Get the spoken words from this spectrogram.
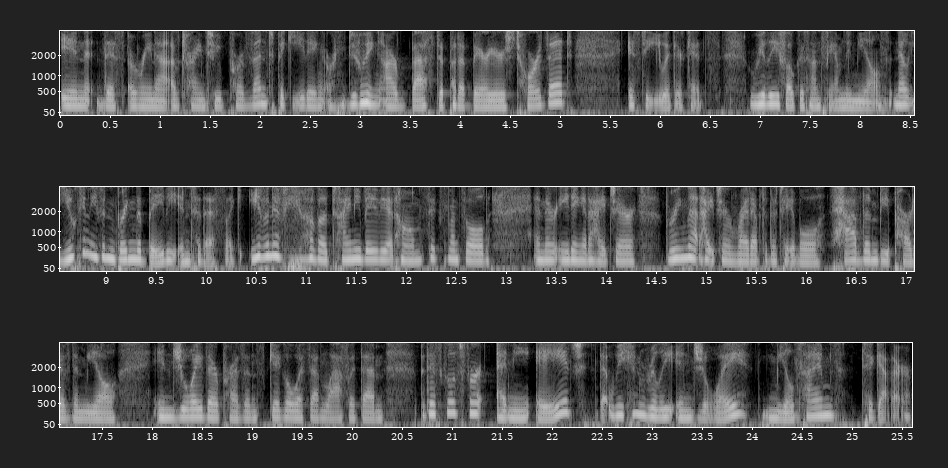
in this arena of trying to prevent picky eating or doing our best to put up barriers towards it is to eat with your kids. Really focus on family meals. Now, you can even bring the baby into this. Like, even if you have a tiny baby at home, six months old, and they're eating at a high chair, bring that high chair right up to the table. Have them be part of the meal. Enjoy their presence, giggle with them, laugh with them. But this goes for any age that we can really enjoy meal times together.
